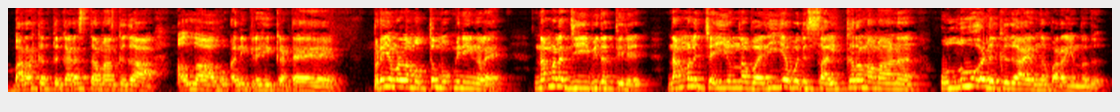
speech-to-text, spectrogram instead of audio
ബറക്കത്ത് കരസ്ഥമാക്കുക. അള്ളാഹു അനുഗ്രഹിക്കട്ടെ. പ്രിയമുള്ള മുത്തുമുമിനിങ്ങളെ നമ്മളെ ജീവിതത്തിൽ നമ്മൾ ചെയ്യുന്ന വലിയ ഒരു സൽക്രമമാണ് ഉളു എടുക്കുക എന്ന് പറയുന്നത്.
